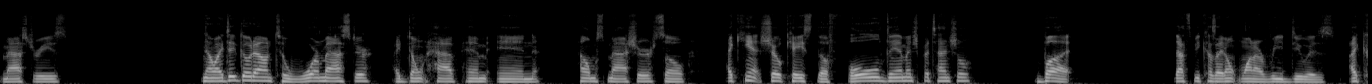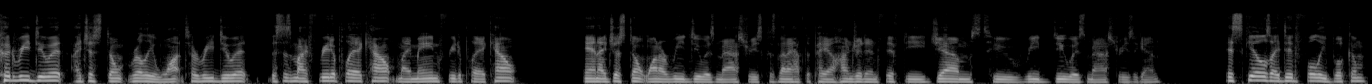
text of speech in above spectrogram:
masteries, now, I did go down to War Master. I don't have him in Helm Smasher, so I can't showcase the full damage potential, but that's because I don't want to redo his. I could redo it, I just don't really want to redo it. This is my free to play account, my main free to play account, and I just don't want to redo his masteries because then I have to pay 150 gems to redo his masteries again. His skills, I did fully book him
